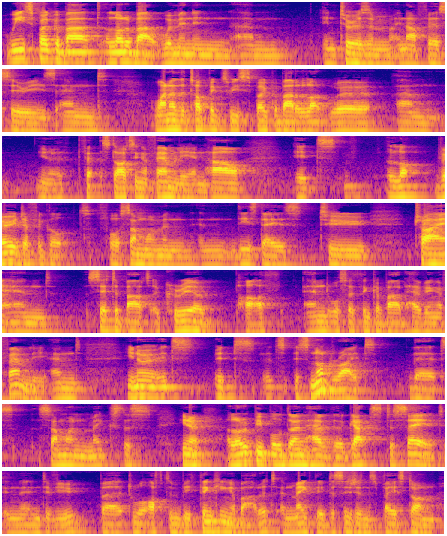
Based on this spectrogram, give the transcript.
We spoke about a lot about women in um, in tourism in our first series, and one of the topics we spoke about a lot were um, you know starting a family and how it's a lot very difficult for some women in these days to try and set about a career path and also think about having a family. And you know it's it's it's it's not right that someone makes this you know a lot of people don't have the guts to say it in the interview but will often be thinking about it and make their decisions based on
